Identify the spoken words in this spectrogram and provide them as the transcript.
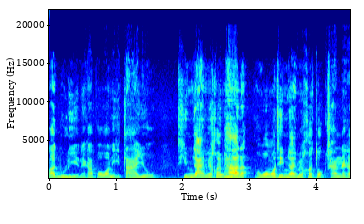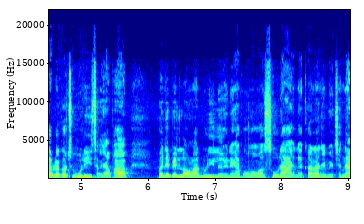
ราชบุรีนะครับเพราะว่าหนีตายอยู่ทีมใหญ่ไม่ค่อยพลาดอะผมมองว่าทีมใหญ่ไม่ค่อยตกชั้นนะครับแล้วก็ชลบุรีศักยภาพ ไม่ได้เป็นรองราชบุรีเลยนะครับ ก็มองว่าสู้ได้แล้วก็น่าจะเบียดชนะ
